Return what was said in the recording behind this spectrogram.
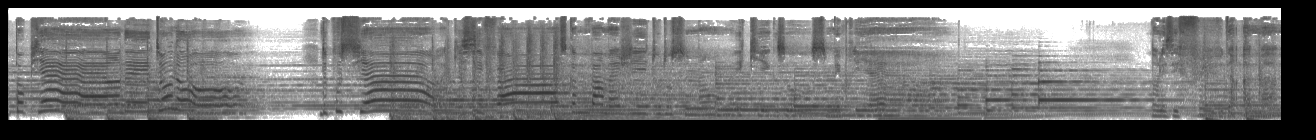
Mes paupières, des tonneaux de poussière qui s'effacent comme par magie tout doucement et qui exaucent mes prières. Dans les effluves d'un hammam,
